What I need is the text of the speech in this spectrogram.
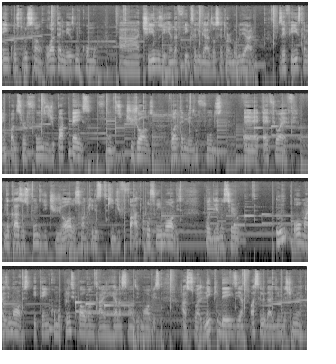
em construção, ou até mesmo como ativos de renda fixa ligados ao setor imobiliário. Os FIs também podem ser fundos de papéis, fundos de tijolos ou até mesmo fundos é, FOF. No caso, os fundos de tijolos são aqueles que de fato possuem imóveis, podendo ser um ou mais imóveis e tem como principal vantagem em relação aos imóveis a sua liquidez e a facilidade de investimento,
